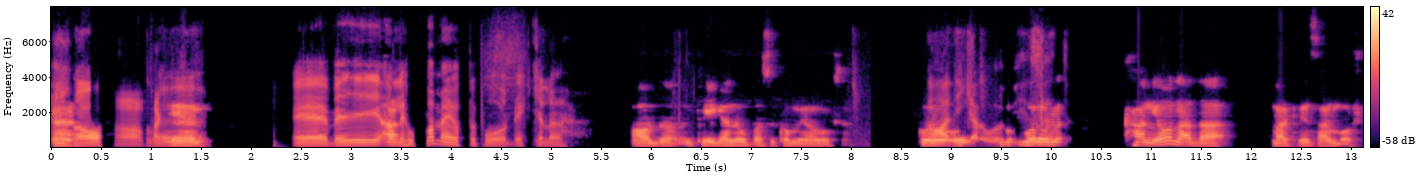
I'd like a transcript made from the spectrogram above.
Eh, Ja, Ja, faktiskt. eh, Eh, vi allihopa med uppe på däck eller? ja, då Kegan ropar så kommer jag också. Går Ja, det- ni kan nog går- Kan jag ladda Marklins armborst?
